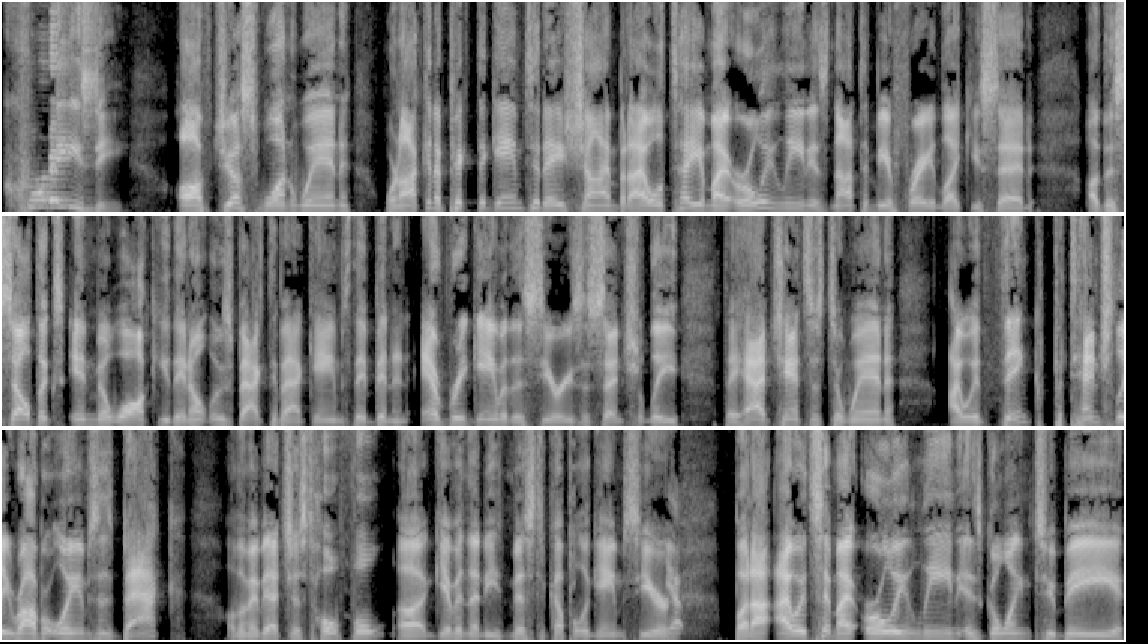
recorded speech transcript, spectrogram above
crazy off just one win. We're not going to pick the game today, Scheim, but I will tell you my early lean is not to be afraid, like you said, of the Celtics in Milwaukee. They don't lose back to back games. They've been in every game of the series, essentially. They had chances to win. I would think potentially Robert Williams is back, although maybe that's just hopeful, uh, given that he's missed a couple of games here. Yep. But I, I would say my early lean is going to be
